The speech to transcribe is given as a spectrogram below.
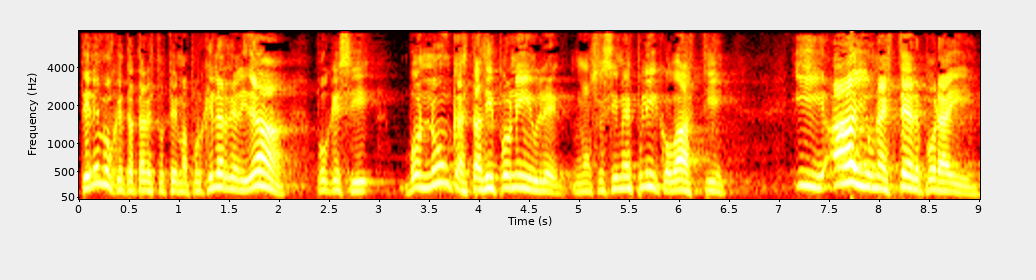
tenemos que tratar estos temas, porque es la realidad, porque si vos nunca estás disponible, no sé si me explico, Basti, y hay una Esther por ahí,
